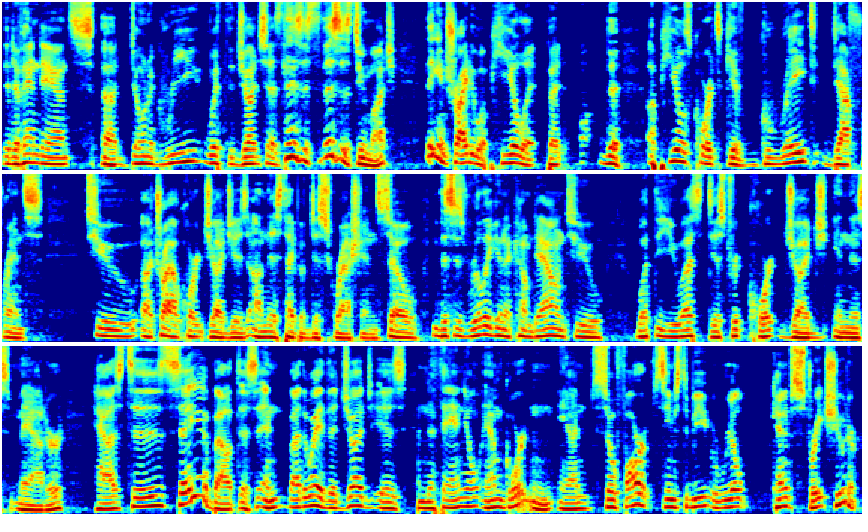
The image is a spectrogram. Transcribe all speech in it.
the defendants uh, don't agree with the judge says this is this is too much, they can try to appeal it, but the appeals courts give great deference to uh, trial court judges on this type of discretion. So this is really going to come down to what the U.S. District Court judge in this matter has to say about this. And by the way, the judge is Nathaniel M. Gorton, and so far it seems to be a real kind of straight shooter.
